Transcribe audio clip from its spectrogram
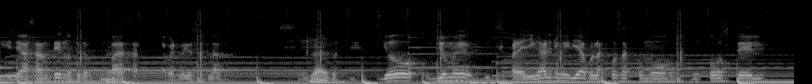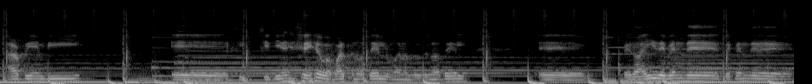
Y si te vas antes, no te lo, vas a, a perder esa plata. claro. Entonces, yo, yo me, para llegar, yo me iría por las cosas como un hostel, Airbnb, eh, si, si tienes dinero para aparte un hotel, bueno, desde un hotel. eh, pero ahí depende, depende de-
